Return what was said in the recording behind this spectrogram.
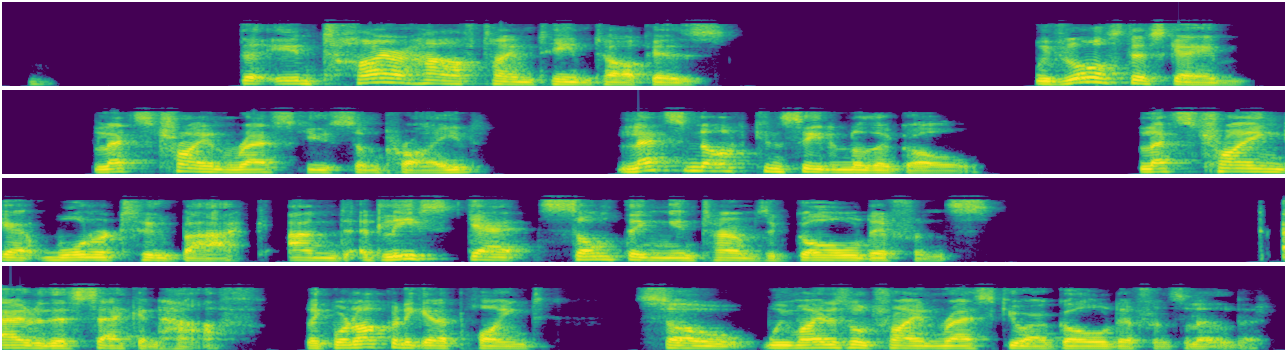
the entire halftime team talk is, we've lost this game. Let's try and rescue some pride. Let's not concede another goal let's try and get one or two back and at least get something in terms of goal difference out of the second half. Like we're not going to get a point, so we might as well try and rescue our goal difference a little bit.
